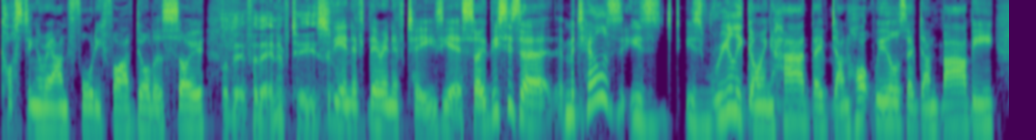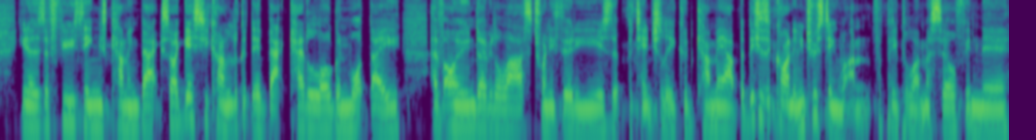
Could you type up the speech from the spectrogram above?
costing around $45. So for the for the NFTs. for the NF, their NFTs, yeah. So this is a Mattel is, is is really going hard. They've done Hot Wheels, they've done Barbie. You know, there's a few things coming back. So I guess you kind of look at their back catalogue and what they have owned over the last 20, 30 years that potentially could come out. But this is a kind of interesting one for people like myself in their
